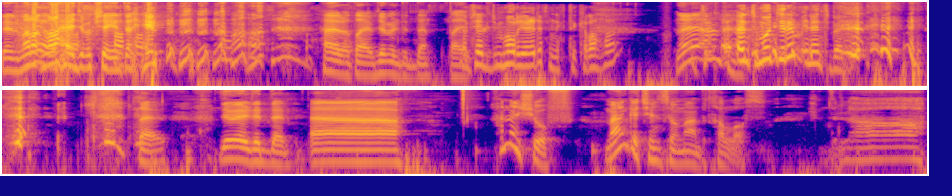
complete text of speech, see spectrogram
لأن ما راح ما راح يعجبك شيء أنت. الحين. حلو طيب جميل جدا. طيب. أهم شيء الجمهور يعرف إنك تكرهها. أنت مجرم إلى أنت بريء طيب جميل جدا. آه... خلينا نشوف. مانجا تشينسو مان بتخلص. الحمد لله.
